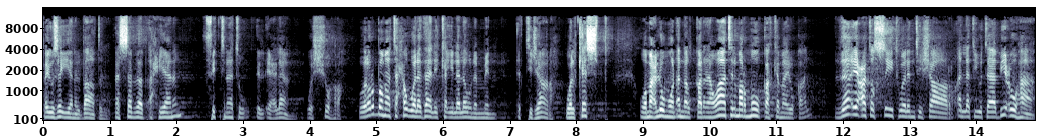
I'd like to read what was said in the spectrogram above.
فيزين الباطل السبب أحيانا فتنة الإعلام والشهرة ولربما تحول ذلك إلى لون من التجارة والكسب. ومعلوم أن القنوات المرموقة كما يقال ذائعة الصيت والانتشار التي يتابعها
